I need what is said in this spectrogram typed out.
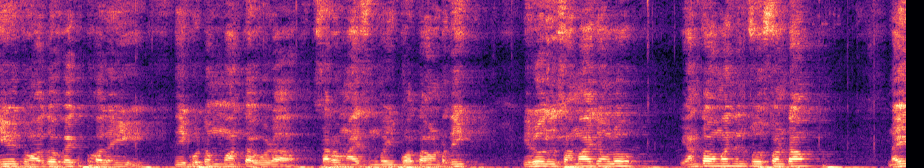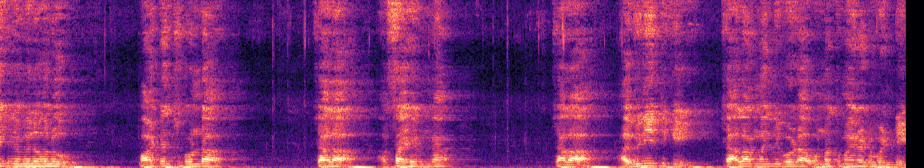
జీవితం అదో గతిపాలయ్యి నీ కుటుంబం అంతా కూడా సర్వనాశనం అయిపోతూ ఉంటుంది. ఈరోజు సమాజంలో ఎంతోమందిని చూస్తుంటాం. నైతిక విలువలు పాటించకుండా చాలా అసహ్యంగా చాలా అవినీతికి చాలామంది కూడా ఉన్నతమైనటువంటి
